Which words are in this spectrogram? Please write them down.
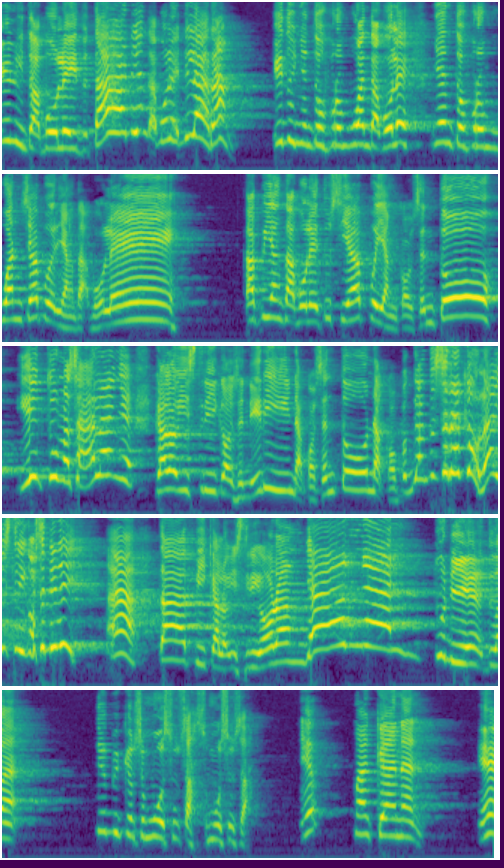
Ini tak boleh itu. Tadi yang tak boleh dilarang. Itu nyentuh perempuan tak boleh. Nyentuh perempuan siapa yang tak boleh? Tapi yang tak boleh itu siapa yang kau sentuh. Itu masalahnya. Kalau istri kau sendiri, nak kau sentuh, nak kau pegang, terserah kau lah istri kau sendiri. Ah, tapi kalau istri orang, jangan. Itu dia. Itu, ah. Dia pikir semua susah, semua susah. Ya, Makanan. Ya,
